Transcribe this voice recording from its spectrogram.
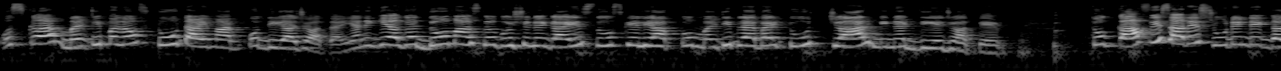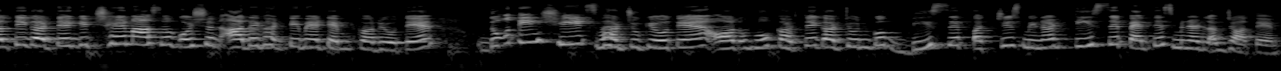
उसका मल्टीपल ऑफ़ टू टाइम आपको दिया जाता है। यानी कि अगर दो मार्क्स का क्वेश्चन है गाइस तो उसके लिए आपको मल्टीप्लाई बाय टू चार मिनट दिए जाते हैं। तो काफ़ी सारे स्टूडेंट एक गलती करते हैं कि छः मार्क्स का क्वेश्चन आधे घंटे में अटेम्प्ट कर रहे होते हैं। दो तीन शीट्स भर चुके होते हैं और वो करते करते उनको 20 से 25 मिनट 30 से 35 मिनट लग जाते हैं।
